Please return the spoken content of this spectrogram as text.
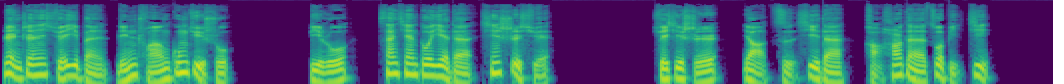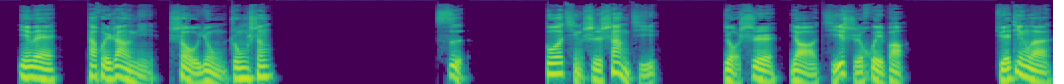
认真学一本临床工具书，比如三千多页的新视学，学习时要仔细的、好好的做笔记，因为它会让你受用终生。四，多请示上级，有事要及时汇报，决定了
